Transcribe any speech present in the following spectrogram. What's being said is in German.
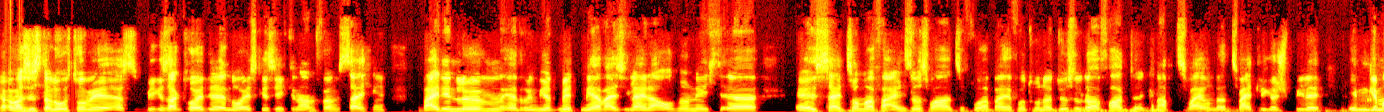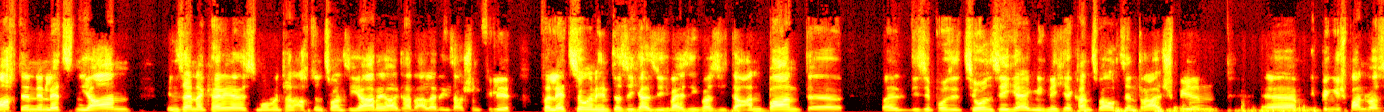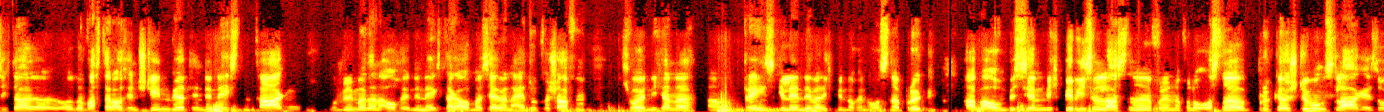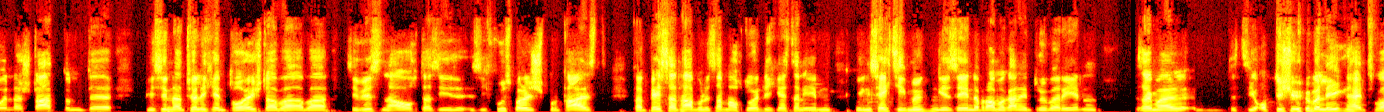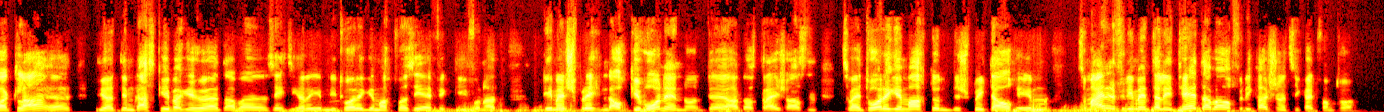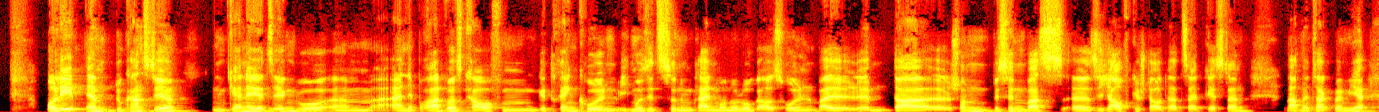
Ja, was ist da los, Tobi? Er ist, wie gesagt, heute ein neues Gesicht in Anführungszeichen bei den Löwen. Er trainiert mit. Mehr weiß ich leider auch noch nicht. Äh, er ist seit Sommer vereinslos, war zuvor bei Fortuna Düsseldorf, hat äh, knapp 200 Zweitligaspiele eben gemacht in den letzten Jahren in seiner Karriere, ist momentan 28 Jahre alt, hat allerdings auch schon viele Verletzungen hinter sich. Also ich weiß nicht, was sich da anbahnt, äh, weil diese Position sehe ich eigentlich nicht. Er kann zwar auch zentral spielen. Äh, ich bin gespannt, was sich da oder was daraus entstehen wird in den nächsten Tagen und will mir dann auch in den nächsten Tagen auch mal selber einen Eindruck verschaffen. Ich war heute nicht an der, am Trainingsgelände, weil ich bin noch in Osnabrück, habe auch ein bisschen mich berieseln lassen von, von der Osnabrücker Stimmungslage so in der Stadt und äh, die sind natürlich enttäuscht, aber, aber sie wissen auch, dass sie sich fußballisch brutalst verbessert haben und das haben wir auch deutlich gestern eben gegen 60 München gesehen, da brauchen wir gar nicht drüber reden. Sag mal, die optische Überlegenheit war klar, ja. Die hat dem Gastgeber gehört, aber 60 hat eben die Tore gemacht, war sehr effektiv und hat dementsprechend auch gewonnen und er hat aus drei Chancen zwei Tore gemacht und das spricht auch eben zum einen für die Mentalität, aber auch für die Kaltschnäuzigkeit vom Tor. Olli, ähm, du kannst dir gerne jetzt irgendwo ähm, eine Bratwurst kaufen, Getränk holen. Ich muss jetzt zu einem kleinen Monolog ausholen, weil ähm, da äh, schon ein bisschen was äh, sich aufgestaut hat seit gestern Nachmittag bei mir.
